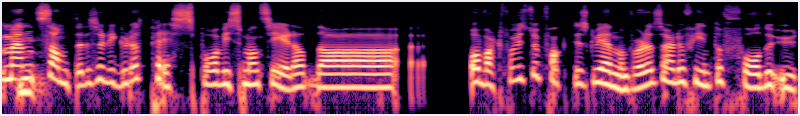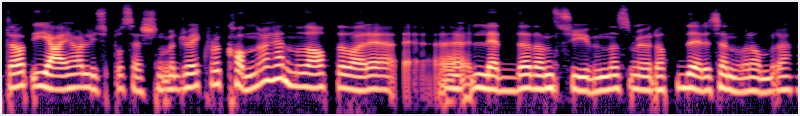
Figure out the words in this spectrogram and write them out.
Men samtidig så ligger det et press på hvis man sier det at da Og hvert fall hvis du faktisk vil gjennomføre det, så er det jo fint å få det ut der at jeg har lyst på session med Drake. For det kan jo hende da at det derre eh, leddet, den syvende som gjør at dere kjenner hverandre,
